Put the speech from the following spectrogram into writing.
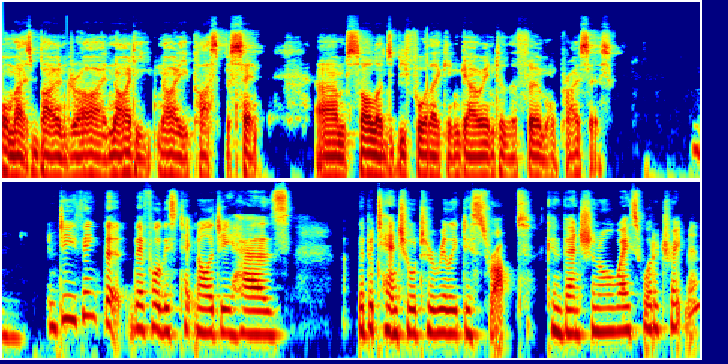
almost bone dry, 90, 90 plus percent um, solids before they can go into the thermal process. Hmm. Do you think that therefore this technology has the potential to really disrupt conventional wastewater treatment?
